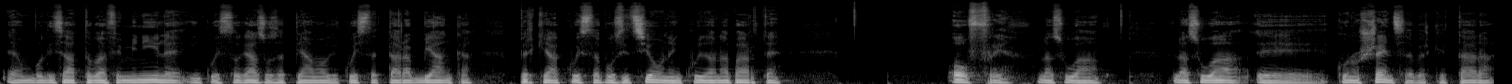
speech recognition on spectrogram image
è un bodhisattva femminile, in questo caso sappiamo che questa è Tara bianca perché ha questa posizione in cui da una parte offre la sua, la sua eh, conoscenza perché Tara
